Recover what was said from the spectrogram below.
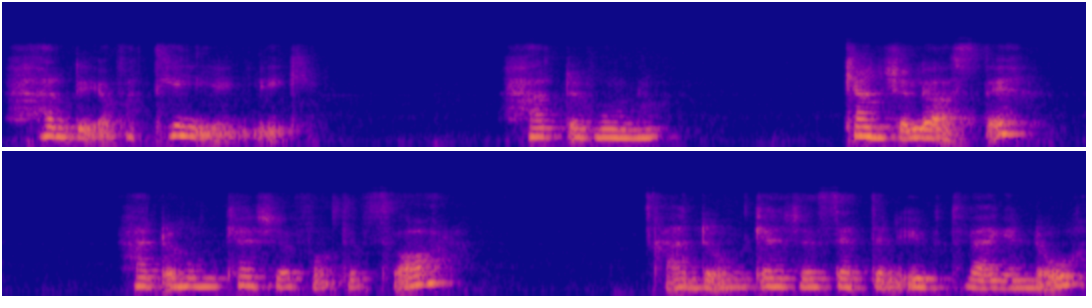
hade jag varit tillgänglig hade hon kanske löst det. Hade hon kanske fått ett svar. Hade hon kanske sett en utväg ändå.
